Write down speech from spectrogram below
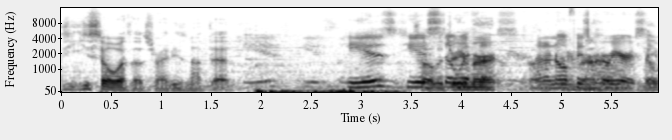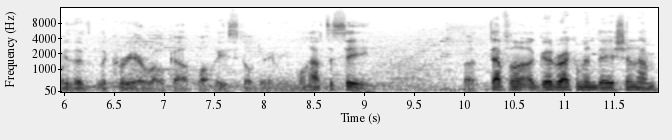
He's still with us, right? He's not dead. He is he is so still dreamer. with us. I don't know if his career is still. Maybe the the career woke up while he's still dreaming. We'll have to see. But definitely a good recommendation. I'm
